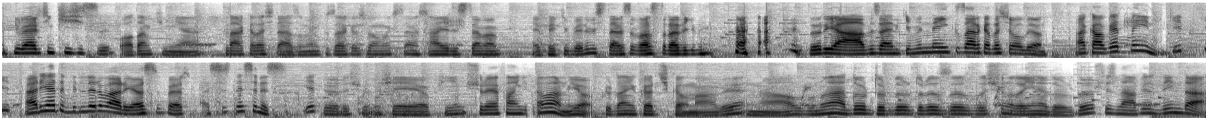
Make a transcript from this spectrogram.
güvercin kişisi. Bu adam kim ya? Kız arkadaş lazım. Benim kız arkadaş olmak istemezsin. Hayır istemem. E peki benim isterse Buster hadi gidelim. Dur ya abi sen kimin neyin kız arkadaşı oluyorsun? Ha kavga etmeyin. Git git. Her yerde birileri var ya süper. Siz nesiniz? Git. Böyle şöyle şey yapayım. Şuraya falan gitme var mı? Yok. Buradan yukarı çıkalım abi. Al bunu. Ha dur dur dur dur hızlı hızlı. Şunu da yine durdur. Siz ne yapıyorsunuz? Linda.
